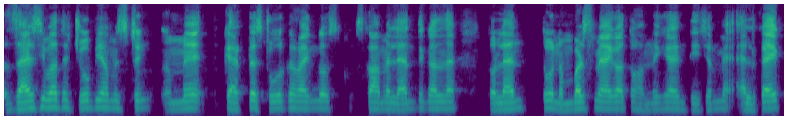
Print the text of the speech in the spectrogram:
ज़ाहिर सी बात है जो भी हम स्ट्रिंग में कैरेक्टर स्टोर करवाएँगे उसका हमें लेंथ निकालना है। तो लेंथ तो नंबर्स में आएगा तो हमने क्या टीचर में एल का एक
